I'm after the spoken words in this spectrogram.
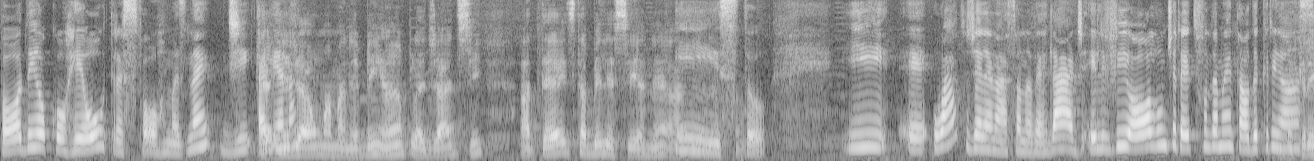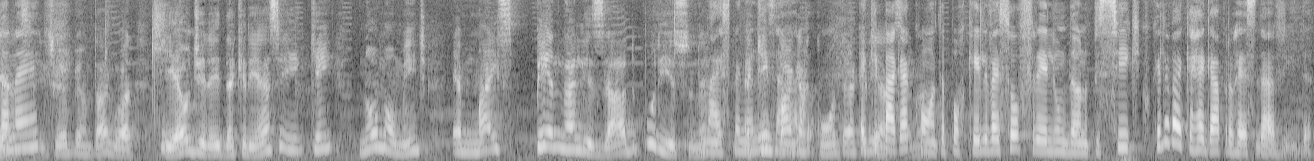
Podem ocorrer outras formas né, de que alienação. Aí já é uma maneira bem ampla já de se até estabelecer né, a Isto. E é, o ato de alienação, na verdade, ele viola um direito fundamental da criança, da criança. né? Isso eu ia perguntar agora. Que... que é o direito da criança e quem normalmente é mais penalizado por isso, né? Mais penalizado. É quem paga a conta é a criança. É que paga a né? conta, porque ele vai sofrer ele, um dano psíquico que ele vai carregar para o resto da vida.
